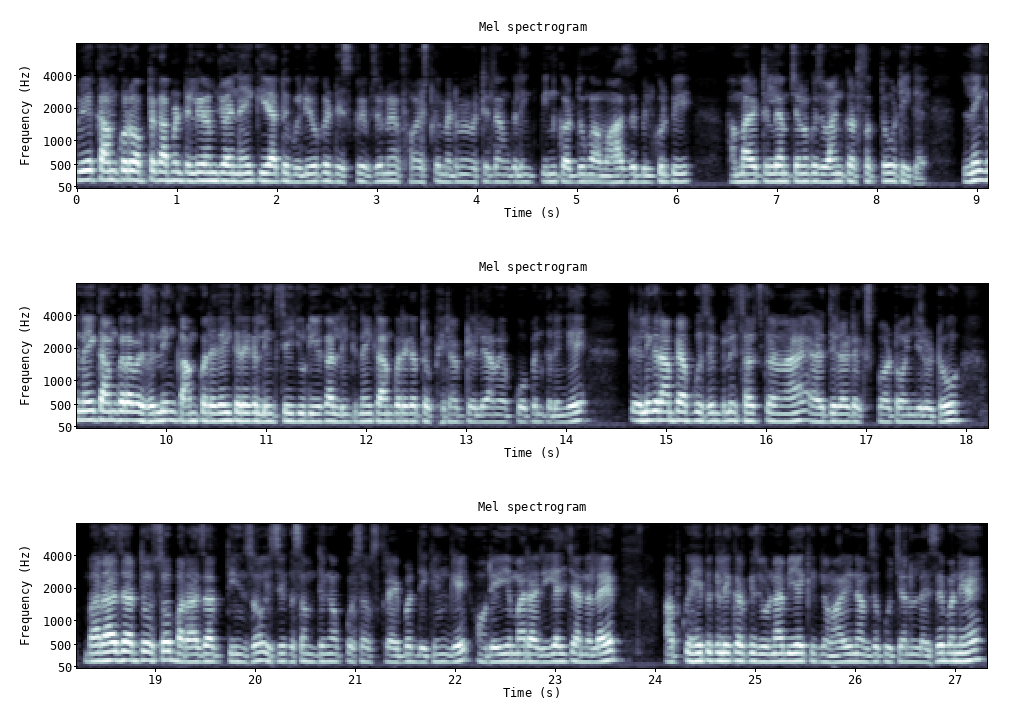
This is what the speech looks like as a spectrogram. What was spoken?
तो ये काम करो, अब तक आपने टेलीग्राम ज्वाइन नहीं किया तो वीडियो के डिस्क्रिप्शन में फ़र्स्ट कमेंट में मैं टेलीग्राम का लिंक पिन कर दूँगा वहाँ से बिल्कुल भी हमारे टेलीग्राम चैनल को ज्वाइन कर सकते हो, ठीक है? लिंक नहीं काम करा, वैसे लिंक काम करेगा ही करेगा लिंक से ही जुड़िएगा लिंक नहीं काम करेगा तो फिर आप टेलीग्राम ऐप को ओपन करेंगे। टेलीग्राम पे आपको सिंपली सर्च करना है at the rate expert one zero two बारह हज़ार दो सौ, बारह हज़ार तीन सौ, इसी के समथिंग आपको सब्सक्राइबर दिखेंगे और यही हमारा रियल चैनल है। आपको यहीं पे क्लिक करके जुड़ना भी है, क्योंकि हमारे नाम से कुछ चैनल ऐसे बने हैं।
